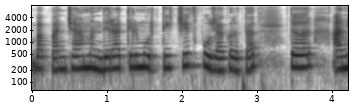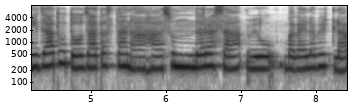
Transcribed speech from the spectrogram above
बाप्पांच्या मंदिरातील मूर्तीचीच पूजा करतात. तर आम्ही जात होतो. जात असताना हा सुंदर असा व्ह्यू बघायला भेटला.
